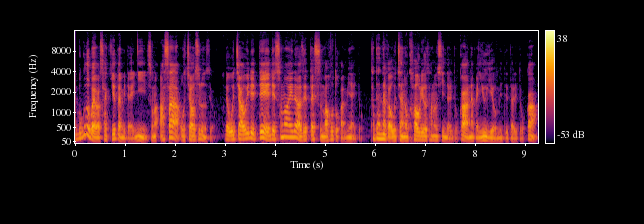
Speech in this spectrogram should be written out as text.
で僕の場合はさっき言ったみたいにその朝お茶をするんですよ。でお茶を入れてでその間は絶対スマホとか見ないと。ただなんかお茶の香りを楽しんだりとかなんか湯気を見てたりとか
